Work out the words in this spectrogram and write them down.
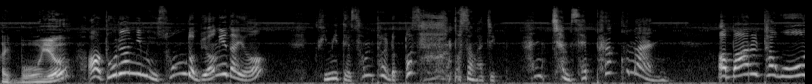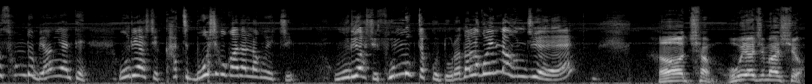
아니 뭐요? 아 도련님이 송도 명이다요 귀 밑에 솜털도 뽀송뽀송하지 한참 새파랗구만 아 말을 타고 송도 명이한테 우리 아씨 같이 모시고 가달라고 했지 우리 아씨 손목 잡고 놀아달라고 했나 언제? 어참 오해하지 마시오.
